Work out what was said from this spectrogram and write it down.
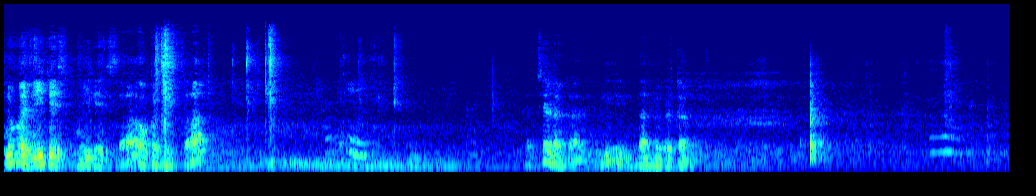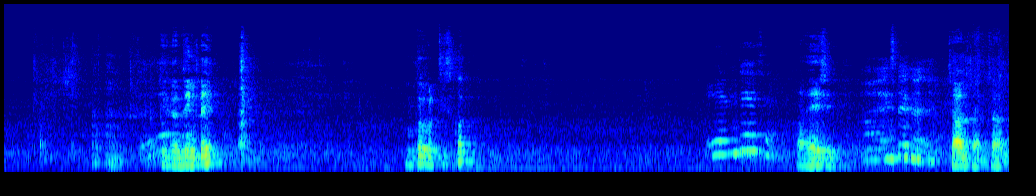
నువ్వే నీకేసి నీకేస్తా ఒకటి ఇస్తా కట్ చేయడం కాదు ఇది దాంట్లో పెట్టాలి. ఇక దీంట్లో. ఇంకొకటి తీసుకో. వేసి. చాలు చాలు చాలు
